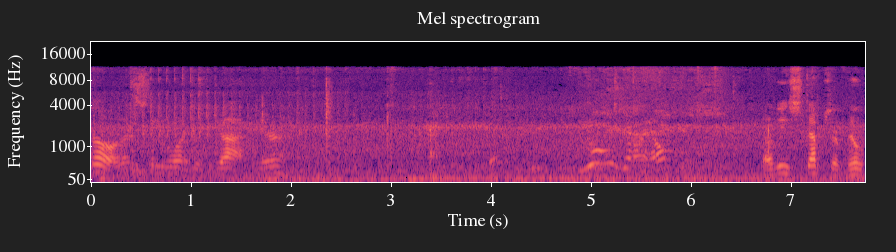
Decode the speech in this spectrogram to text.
So let's see what we got here. Now these steps are built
